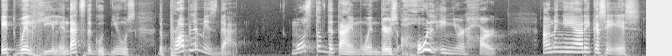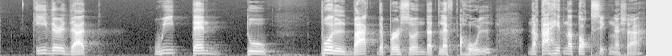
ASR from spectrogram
it will heal. And that's the good news. The problem is that most of the time when there's a hole in your heart, ang nangyayari kasi is either that we tend to pull back the person that left a hole na kahit na toxic na siya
